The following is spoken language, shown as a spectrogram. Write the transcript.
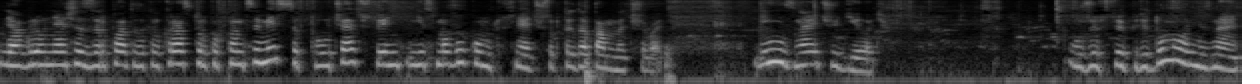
Я говорю, у меня сейчас зарплата как раз только в конце месяца. Получается, что я не смогу комнату снять, чтобы тогда там ночевать. И не знаю, что делать. Уже все передумала, не знаю.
